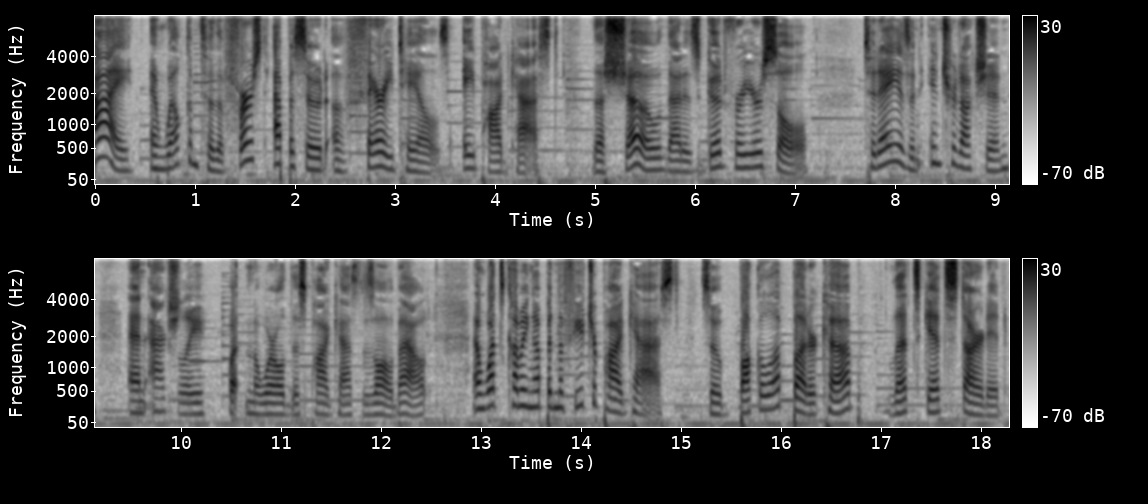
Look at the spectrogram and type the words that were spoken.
Hi, and welcome to the first episode of FerryTales, a podcast, the show that is good for your soul. Today is an introduction and actually what in the world this podcast is all about and what's coming up in the future podcast. So buckle up, Buttercup. Let's get started.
